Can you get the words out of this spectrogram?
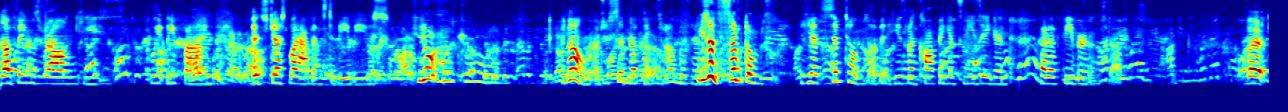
nothing's wrong. He's completely fine. It's just what happens to babies. You don't have coronavirus. I know. I just said nothing's wrong with him. You said symptoms. He had symptoms of it. He's been coughing and sneezing and had a fever and stuff. But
